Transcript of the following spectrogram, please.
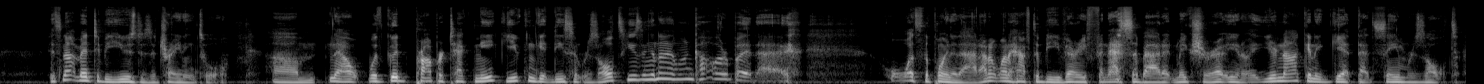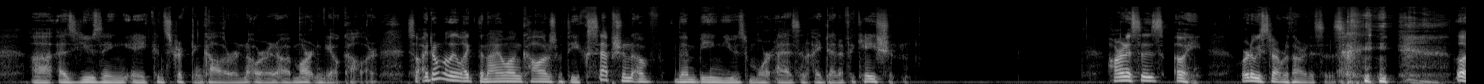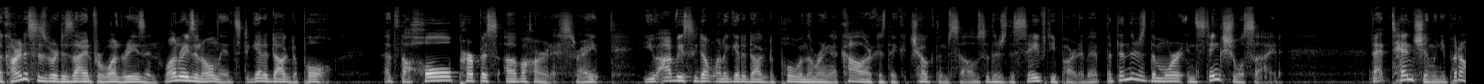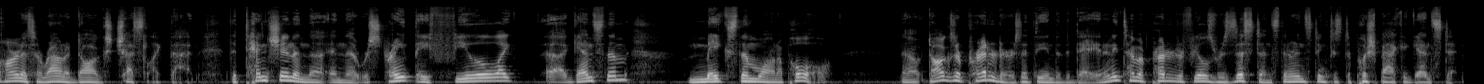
It's not meant to be used as a training tool. Um, now, with good proper technique, you can get decent results using a nylon collar, but. Uh, what's the point of that? I don't want to have to be very finesse about it. Make sure you know you're not going to get that same result uh, as using a constricting collar or a martingale collar. So I don't really like the nylon collars, with the exception of them being used more as an identification. Harnesses. Oh, where do we start with harnesses? Look, harnesses were designed for one reason, one reason only. It's to get a dog to pull. That's the whole purpose of a harness, right? You obviously don't want to get a dog to pull when they're wearing a collar because they could choke themselves. So there's the safety part of it. But then there's the more instinctual side. That tension, when you put a harness around a dog's chest like that, the tension and the and the restraint they feel like uh, against them makes them want to pull. Now, dogs are predators at the end of the day, and anytime a predator feels resistance, their instinct is to push back against it.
